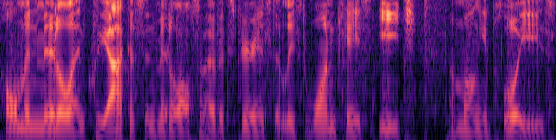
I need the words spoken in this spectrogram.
Holman Middle and Quioccasin Middle also have experienced at least one case each among employees.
